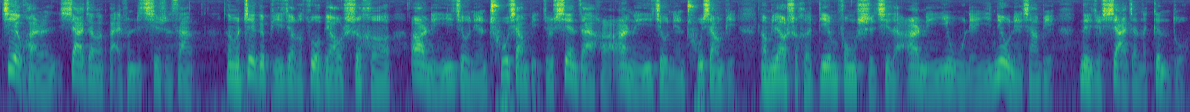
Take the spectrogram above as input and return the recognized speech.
借款人下降了百分之七十三。那么这个比较的坐标是和二零一九年初相比，就是现在和二零一九年初相比，那么要是和巅峰时期的二零一五年、一六年相比，那就下降的更多，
